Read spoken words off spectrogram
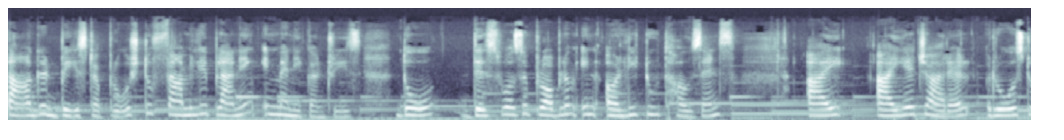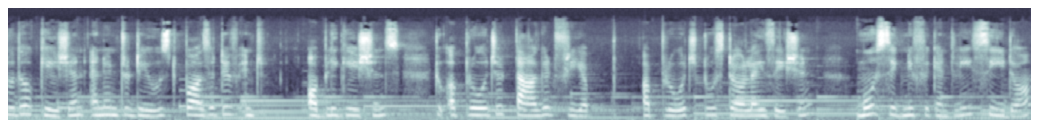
target based approach to family planning in many countries. Though this was a problem in early 2000s, I, IHRL rose to the occasion and introduced positive int- obligations to approach a target free ap- approach to sterilization, most significantly CEDAW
